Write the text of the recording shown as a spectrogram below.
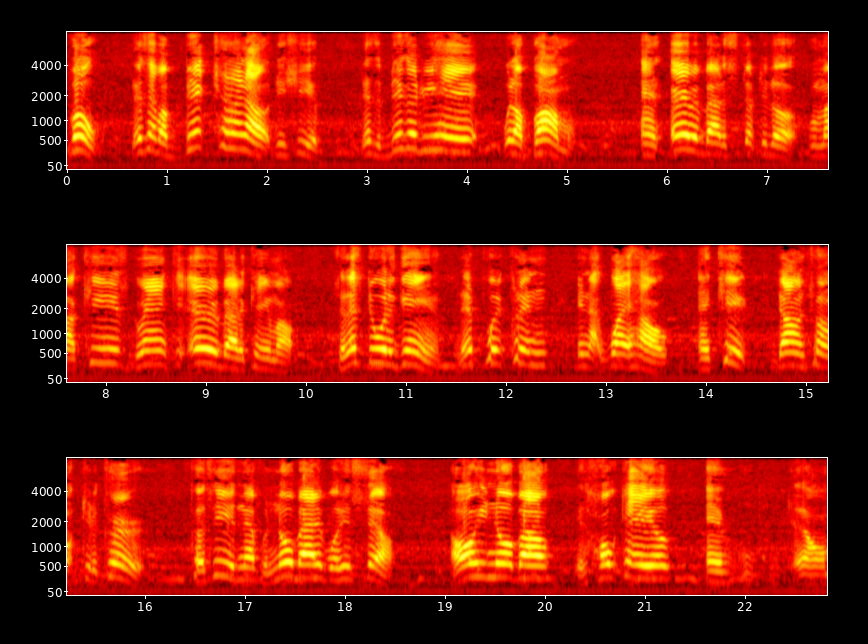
Vote. Let's have a big turnout this year. That's a bigger we had with Obama. And everybody stepped it up. From my kids, grandkids, everybody came out. So let's do it again. Let's put Clinton in that White House and kick Donald Trump to the curb. Because he is not for nobody but himself. All he know about is hotels and um,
